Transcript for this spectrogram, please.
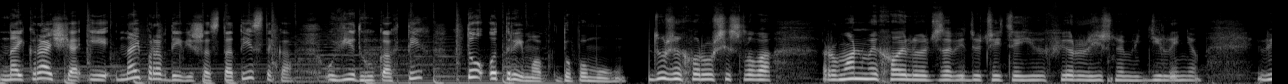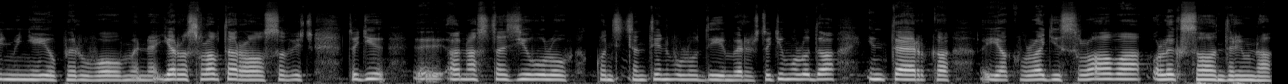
найкраща і найправдивіша статистика у відгуках тих, хто отримав допомогу. Дуже хороші слова. Роман Михайлович, завідуючий цим хірургічним відділенням, він мені і оперував мене. Ярослав Тарасович, тоді е, анестезіолог Константин Володимирович, тоді молода інтерка, як Владіслава Олександрівна.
